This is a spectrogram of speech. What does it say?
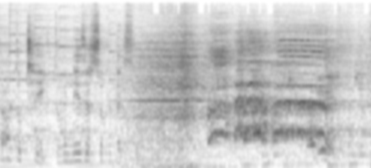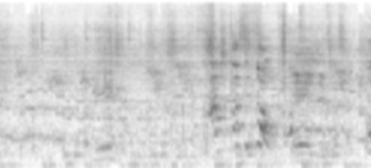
তাও তো ঠিক তুমি নিজের চোখে দেখছ। আসতেছি তো। এই যে ও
